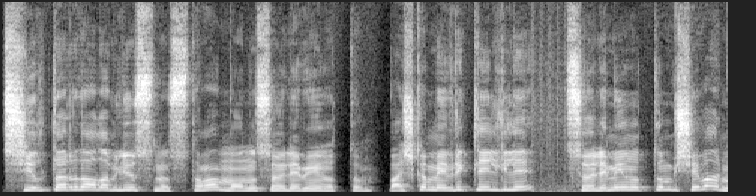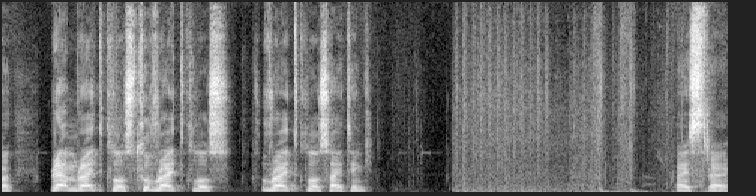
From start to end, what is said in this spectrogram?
shield'ları da alabiliyorsunuz. Tamam mı? Onu söylemeyi unuttum. Başka Maverick'le ilgili söylemeyi unuttuğum bir şey var mı? Ram right close, two right close. Two right close I think. Nice try.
